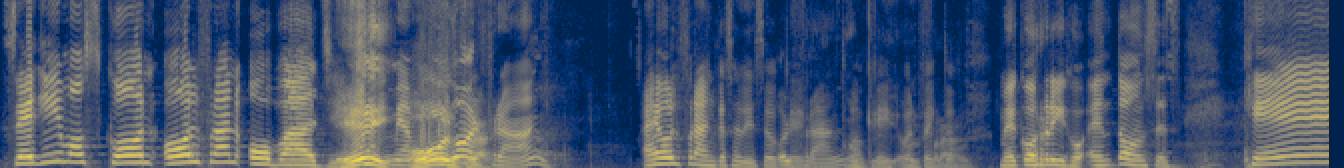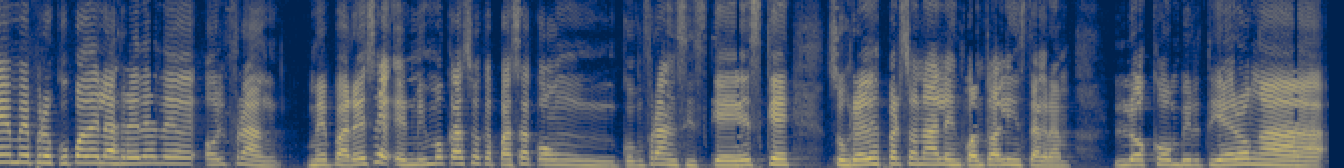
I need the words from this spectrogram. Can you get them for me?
Seguimos con Olfran Ovalle. ¡Ey! Mi amigo Olfran. Ah, es Olfran que se dice. Olfran. Ok, Ok, perfecto. Olfran. Me corrijo. Entonces, ¿qué me preocupa de las redes de Olfran? Me parece el mismo caso que pasa con, con Francis, que es que sus redes personales en cuanto al Instagram lo convirtieron a,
